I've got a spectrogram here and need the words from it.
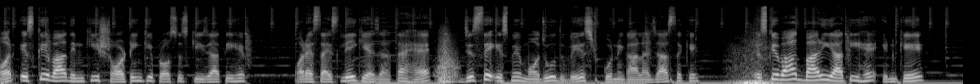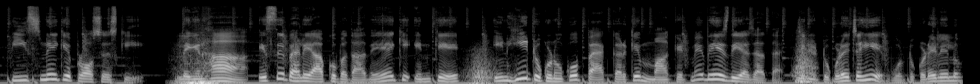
और इसके बाद इनकी शॉर्टिंग की प्रोसेस की जाती है। और ऐसा इसलिए किया जाता है जिससे इसमें मौजूद वेस्ट को निकाला जा सके। इसके बाद बारी आती है इनके पीसने के प्रोसेस की। लेकिन हाँ इससे पहले आपको बता दें कि इनके इन्हीं टुकड़ों को पैक करके मार्केट में भेज दिया जाता है। जिन्हें टुकड़े चाहिए, वो टुकड़े ले लो।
